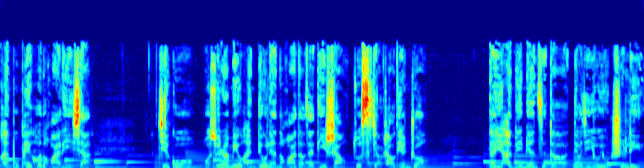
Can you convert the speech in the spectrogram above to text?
很不配合的滑了一下，结果我虽然没有很丢脸的滑倒在地上做四脚朝天状，但也很没面子的掉进游泳池里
